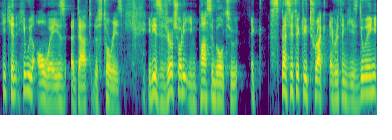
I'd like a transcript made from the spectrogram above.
he can he will always adapt the stories. It is virtually impossible to specifically track everything he's doing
